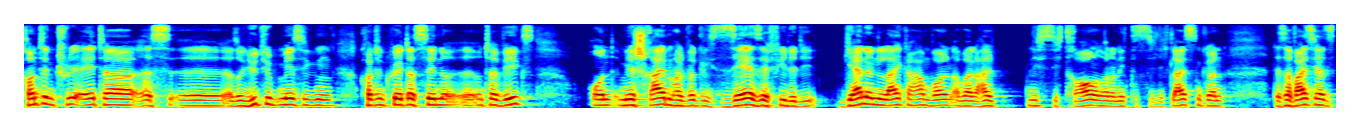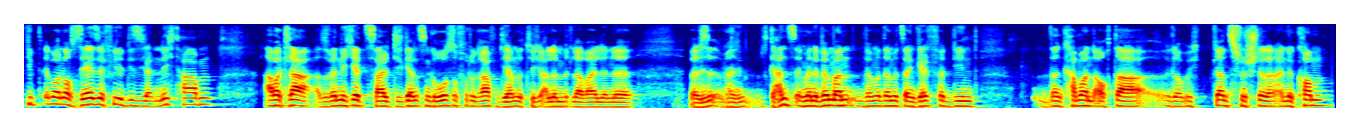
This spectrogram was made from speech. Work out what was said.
Content Creator, äh, also YouTube-mäßigen Content Creator Szene äh, unterwegs und mir schreiben halt wirklich sehr, sehr viele, die gerne eine Leica haben wollen, aber halt nicht sich trauen oder nicht, das sich nicht leisten können. Deshalb weiß ich halt, es gibt immer noch sehr, sehr viele, die sie halt nicht haben. Aber klar, also wenn ich jetzt halt die ganzen großen Fotografen, die haben natürlich alle mittlerweile eine, weil ganz, ich meine, wenn man, wenn man damit sein Geld verdient, dann kann man auch da, glaube ich, ganz schön schnell an eine kommen.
